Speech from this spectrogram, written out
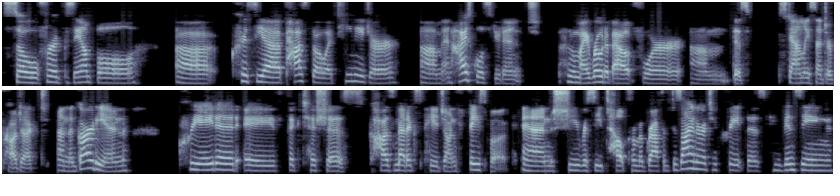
so, for example, uh, Krysia Paszko, a teenager um, and high school student whom I wrote about for um, this Stanley Center project and The Guardian, created a fictitious cosmetics page on Facebook. And she received help from a graphic designer to create this convincing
